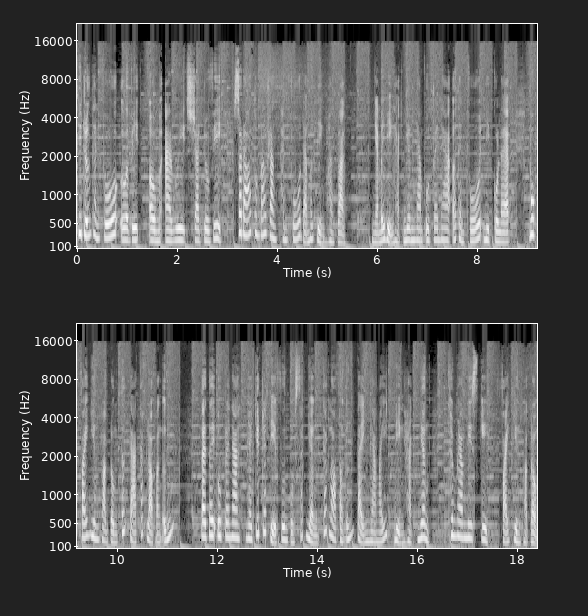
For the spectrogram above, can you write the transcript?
Thị trưởng thành phố Lviv, ông Ari Shadovi, sau đó thông báo rằng thành phố đã mất điện hoàn toàn. Nhà máy điện hạt nhân Nam Ukraine ở thành phố Nikolaev buộc phải dừng hoạt động tất cả các lò phản ứng. Tại Tây Ukraine, nhà chức trách địa phương cũng xác nhận các lò phản ứng tại nhà máy điện hạt nhân Khmelnytsky phải dừng hoạt động.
